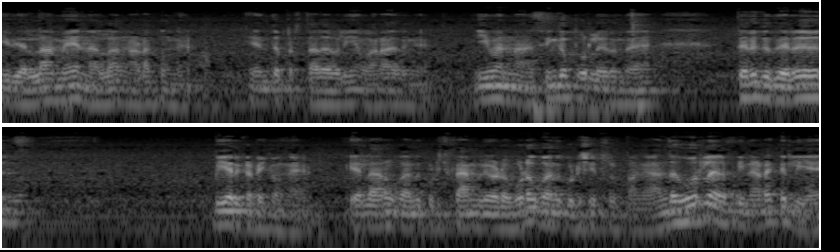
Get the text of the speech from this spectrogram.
இது எல்லாமே நல்லா நடக்குங்க. எந்த தலைவலியும் வராதுங்க. ஈவன் நான் சிங்கப்பூரில் இருந்தேன். தெருக்கு தெரு பியர் கிடைக்குங்க. எல்லாரும் உட்காந்து குடிச்சு ஃபேமிலியோட கூட உட்காந்து குடிச்சிட்டு இருப்பாங்க. அந்த ஊரில் இப்படி நடக்கலையே.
